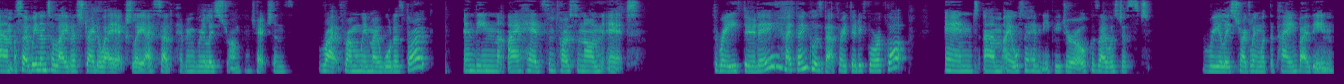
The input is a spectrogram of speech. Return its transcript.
Um, so I went into labour straight away, actually. I started having really strong contractions right from when my waters broke. And then I had Syntocinon at 3.30, I think. It was about 3.30, 4 o'clock. And um, I also had an epidural because I was just really struggling with the pain by then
